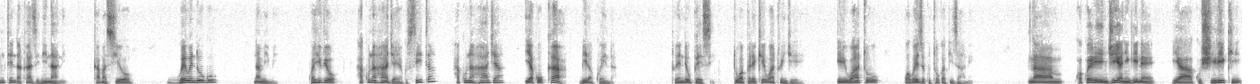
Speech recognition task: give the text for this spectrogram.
mtenda kazi ni nani kama sio wewe ndugu na mimi? Kwa hivyo hakuna haja ya kusita, hakuna haja ya kukaa bila kwenda. Twende upesi, tuwapelekee watu Injili ili watu waweze kutoka gizani na kwa kweli njia nyingine ya kushiriki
